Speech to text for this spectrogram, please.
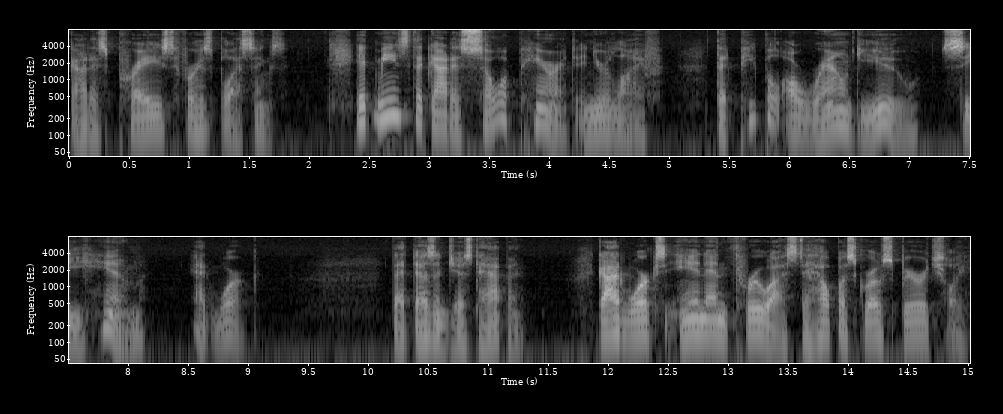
God is praised for his blessings. It means that God is so apparent in your life that people around you see him at work. That doesn't just happen. God works in and through us to help us grow spiritually.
